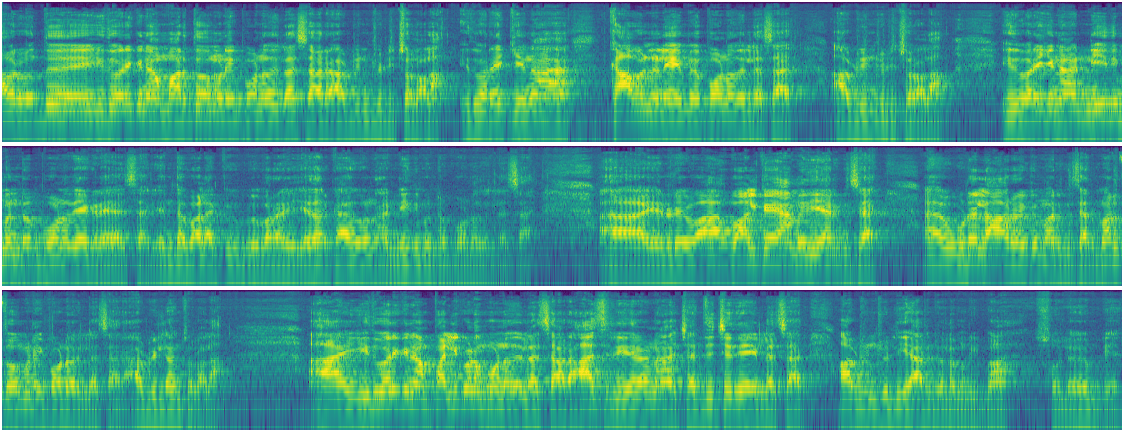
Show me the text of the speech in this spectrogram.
அவர் வந்து இதுவரைக்கும் நான் மருத்துவமனை போனதில்லை சார் அப்படின்னு சொல்லி சொல்லலாம். இதுவரைக்கும் நான் காவல் நிலையமே போனதில்லை சார் அப்படின்னு சொல்லி சொல்லலாம். இதுவரைக்கும் நான் நீதிமன்றம் போனதே கிடையாது சார். எந்த வழக்கு விவரம் எதற்காகவும் நான் நீதிமன்றம் போனதில்லை சார். என்னுடைய வா வாழ்க்கை அமைதியாக இருக்குது சார். உடல் ஆரோக்கியமாக இருக்குது சார். மருத்துவமனை போனதில்லை சார். அப்படிலாம் சொல்லலாம். இது வரைக்கும் நான் பள்ளிக்கூடம் போனதில்லை சார். ஆசிரியரை நான் சந்தித்ததே இல்லை சார். அப்படின்னு சொல்லி யாரும் சொல்ல முடியுமா? சொல்லவே முடியாது.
